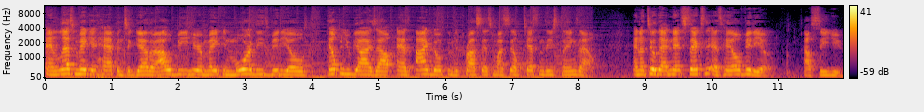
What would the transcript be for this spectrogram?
and let's make it happen together. I will be here making more of these videos, helping you guys out as I go through the process myself, testing these things out. And until that next sexy as hell video, I'll see you.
